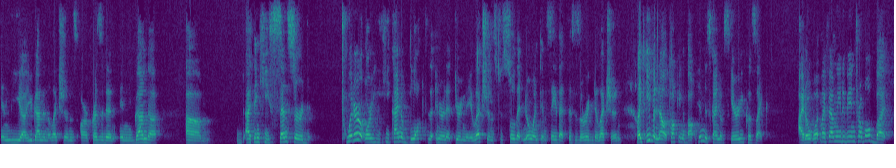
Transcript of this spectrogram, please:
in the uh, Ugandan elections, our president in Uganda, um, I think he censored Twitter or he, he kind of blocked the internet during the elections just so that no one can say that this is a rigged election. Like even now, talking about him is kind of scary because like I don't want my family to be in trouble, but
